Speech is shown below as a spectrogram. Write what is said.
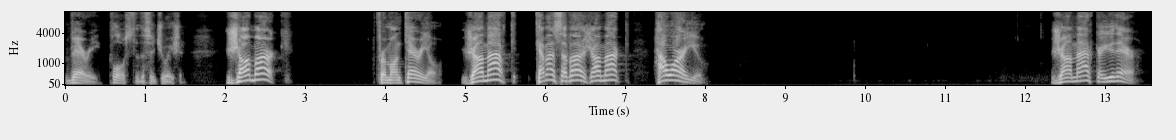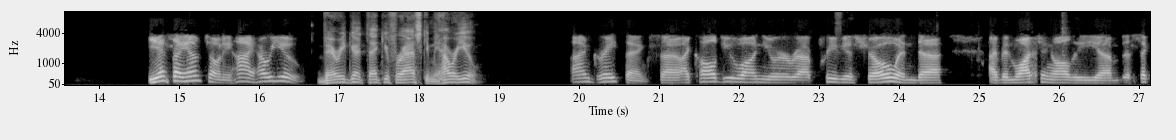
very close to the situation. Jean Marc from Ontario. Jean Marc, comment ça va, Jean Marc? How are you? Jean Marc, are you there? Yes, I am, Tony. Hi, how are you? Very good. Thank you for asking me. How are you? I'm great, thanks. Uh, I called you on your uh, previous show, and uh, I've been watching all the um, the sick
